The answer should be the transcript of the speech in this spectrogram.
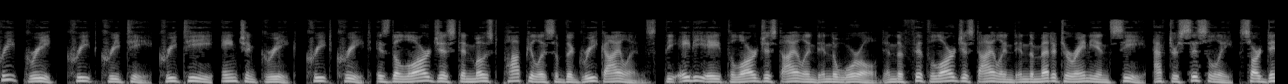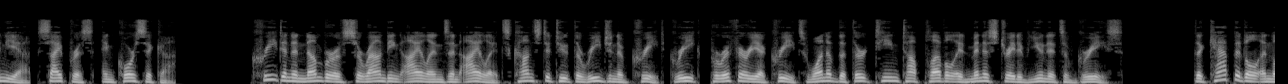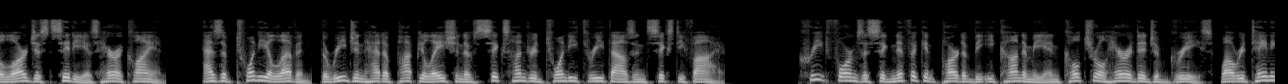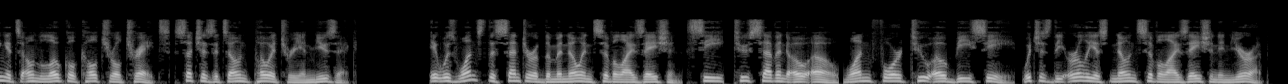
Crete Greek, Crete Krete, Krete, Ancient Greek, Crete Crete is the largest and most populous of the Greek islands, the 88th largest island in the world and the fifth largest island in the Mediterranean Sea, after Sicily, Sardinia, Cyprus, and Corsica. Crete and a number of surrounding islands and islets constitute the region of Crete Greek, Peripheria Cretes one of the 13 top-level administrative units of Greece. The capital and the largest city is Heraklion. As of 2011, the region had a population of 623,065. Crete forms a significant part of the economy and cultural heritage of Greece, while retaining its own local cultural traits such as its own poetry and music. It was once the center of the Minoan civilization c. 2700–1420 BC, which is the earliest known civilization in Europe.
